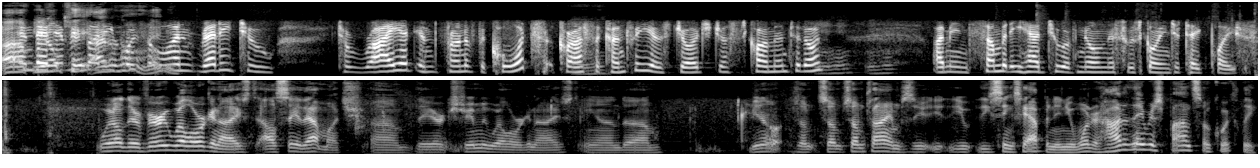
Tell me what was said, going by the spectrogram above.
Um, and you then know, everybody know, was maybe. on ready to to riot in front of the courts across the Mm-hmm. country, as George just commented on. I mean, somebody had to have known this was going to take place. Well, they're very well organized. I'll say that much. Um, they are extremely well organized, and um, you know, some, some sometimes you, you, these things happen, and you wonder how do they respond so quickly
